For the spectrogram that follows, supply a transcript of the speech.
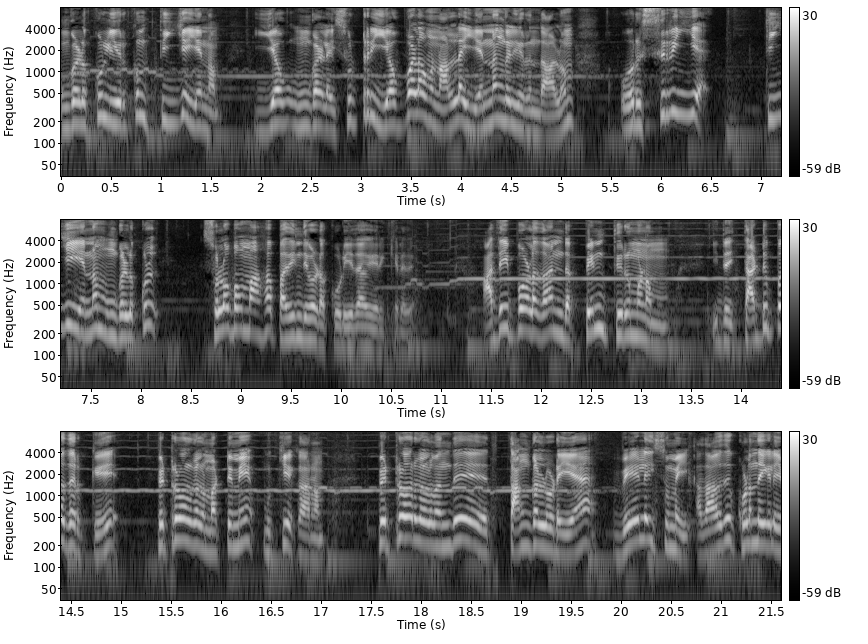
உங்களுக்குள் இருக்கும் தீய எண்ணம். எவ் உங்களை சுற்றி எவ்வளவு நல்ல எண்ணங்கள் இருந்தாலும் ஒரு சிறிய தீய எண்ணம் உங்களுக்குள் சுலபமாக பதிந்துவிடக்கூடியதாக இருக்கிறது. அதே போல தான் இந்த பெண் திருமணம் இதை தடுப்பதற்கு பெற்றோர்கள் மட்டுமே முக்கிய காரணம். பெற்றோர்கள் வந்து தங்களுடைய வேலை சுமை அதாவது குழந்தைகளை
